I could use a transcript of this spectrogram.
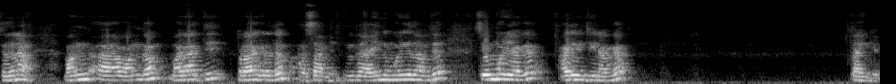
சரிதானா? வங் வங்கம் மராத்தி பிராகிருதம் அசாமி. இந்த ஐந்து மொழிகள் தான் வந்து செம்மொழியாக அறிவிச்சுக்கிறாங்க. தேங்க்யூ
